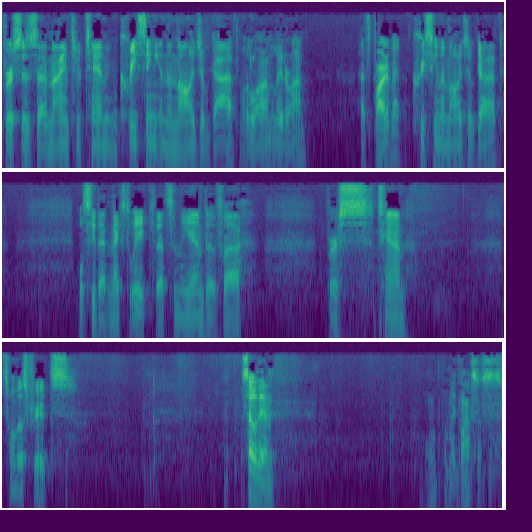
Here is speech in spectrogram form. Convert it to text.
verses uh, 9 through 10, increasing in the knowledge of God a little on, later on. That's part of it, increasing the knowledge of God. We'll see that next week. That's in the end of uh, verse 10. It's one of those fruits. So then, I'll put my glasses.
